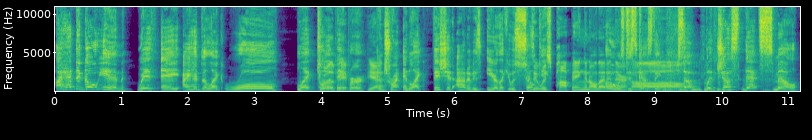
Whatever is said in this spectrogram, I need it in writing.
I had to go in with a. I had to like roll like toilet, Toilet paper, paper, yeah. and try and like fish it out of his ear. Like it was so Because it deep. was popping and all that Oh, it was disgusting. Oh. So, but just that smell,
